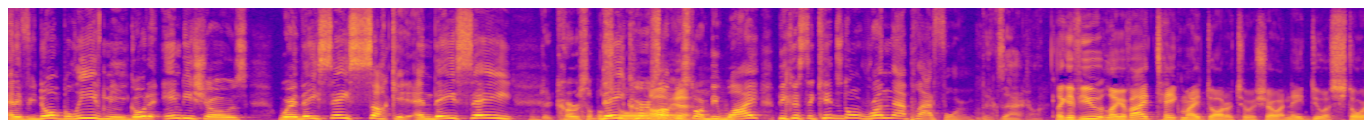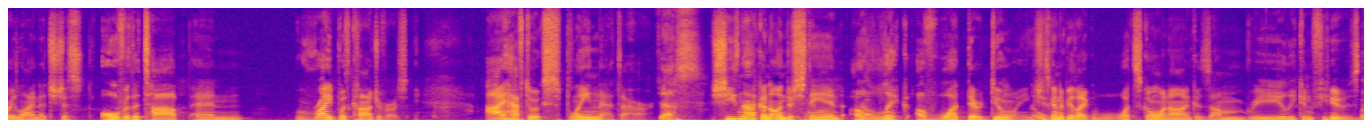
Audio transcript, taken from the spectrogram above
And if you don't believe me, go to indie shows where they say "suck it" and they say They curse up a they storm. curse Oh, up yeah. a storm. Be why? Because the kids don't run that platform. Exactly. Like if you like if I take my daughter to a show and they do a storyline that's just over the top and ripe with controversy, I have to explain that to her. Yes. She's not going to understand a lick of what they're doing. She's going to be like, "What's going on?" Because I'm really confused,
